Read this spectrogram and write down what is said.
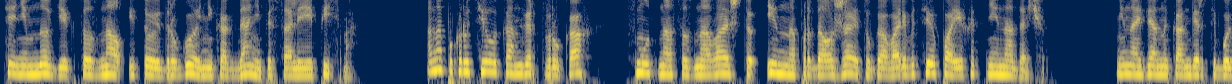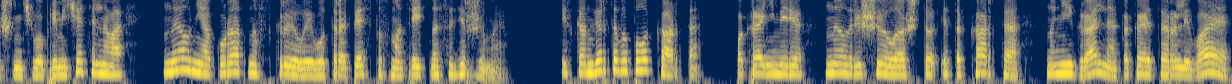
Те немногие, кто знал и то, и другое, никогда не писали ей письма. Она покрутила конверт в руках, смутно осознавая, что Инна продолжает уговаривать ее поехать с ней на дачу. Не найдя на конверте больше ничего примечательного, Нелл неаккуратно вскрыла его, торопясь посмотреть на содержимое. Из конверта выпала карта. По крайней мере, Нелл решила, что это карта, но не игральная, а какая-то ролевая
